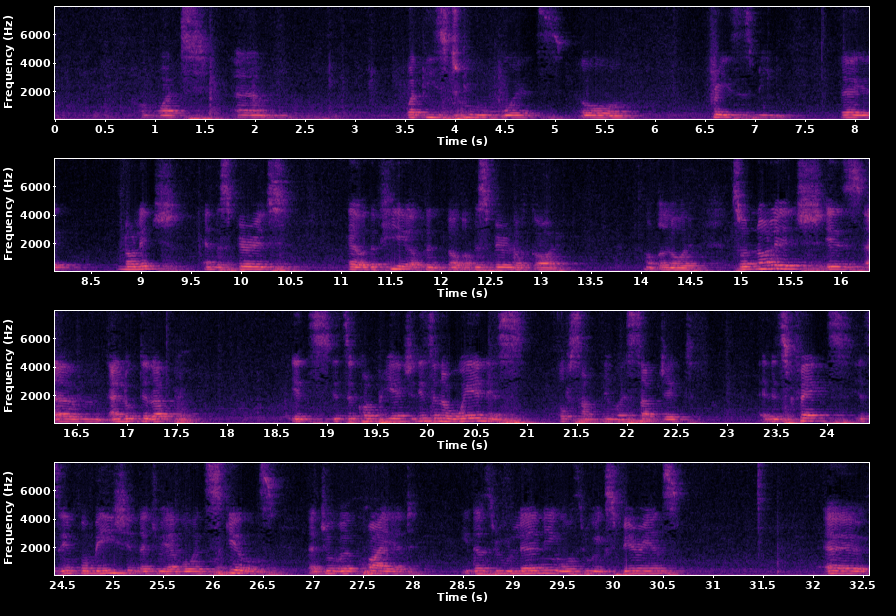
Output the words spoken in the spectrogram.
of what um, what these two words or phrases mean: the knowledge and the spirit, uh, or the fear of the of the spirit of God, of the Lord. So knowledge is um, I looked it up. It's it's a comprehension. It's an awareness of something or a subject and it's facts, it's information that you have, or it's skills that you've acquired, either through learning or through experience, uh,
